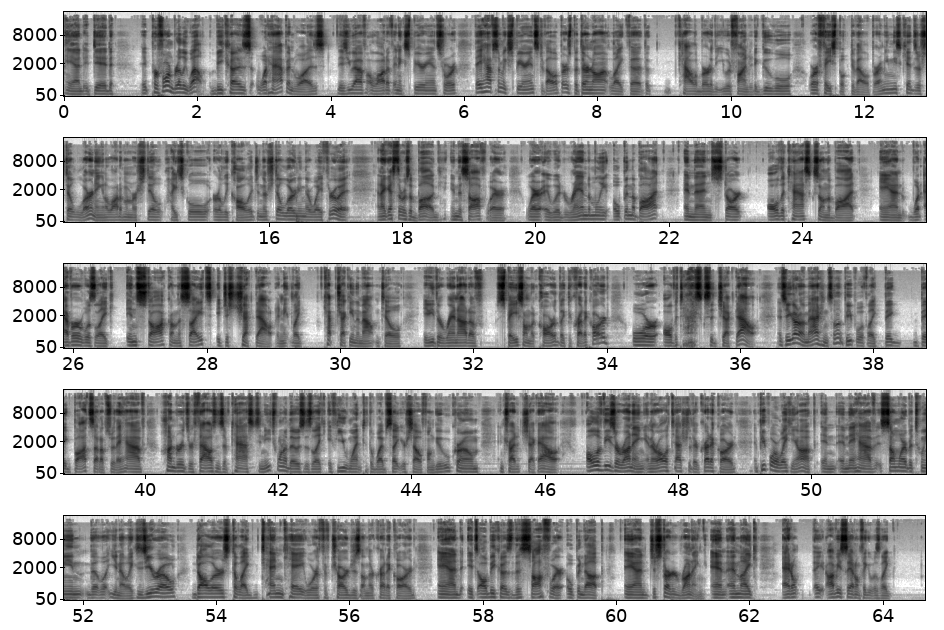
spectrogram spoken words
and it did it performed really well because what happened was is you have a lot of inexperienced or they have some experienced developers but they're not like the the caliber that you would find at a Google or a Facebook developer. I mean these kids are still learning and a lot of them are still high school, early college and they're still learning their way through it. And I guess there was a bug in the software where it would randomly open the bot and then start all the tasks on the bot and whatever was like in stock on the sites, it just checked out and it like kept checking them out until it either ran out of space on the card, like the credit card, or all the tasks had checked out. And so you got to imagine some of the people with like big, big bot setups where they have hundreds or thousands of tasks, and each one of those is like if you went to the website yourself on Google Chrome and tried to check out, all of these are running and they're all attached to their credit card and people are waking up and, and they have somewhere between the you know like zero dollars to like 10k worth of charges on their credit card. And it's all because this software opened up and just started running. And and like i don't obviously i don't think it was like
